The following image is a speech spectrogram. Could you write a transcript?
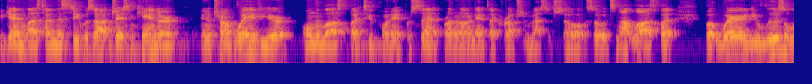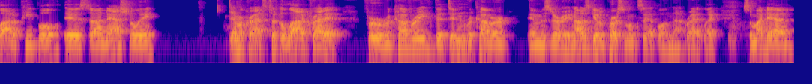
Again, last time this seat was up, Jason Kander in a Trump wave year only lost by 2.8% running on an anti-corruption message. So so it's not lost, but but where you lose a lot of people is uh, nationally Democrats took a lot of credit for a recovery that didn't recover in Missouri. And I'll just give a personal example on that, right? Like so my dad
